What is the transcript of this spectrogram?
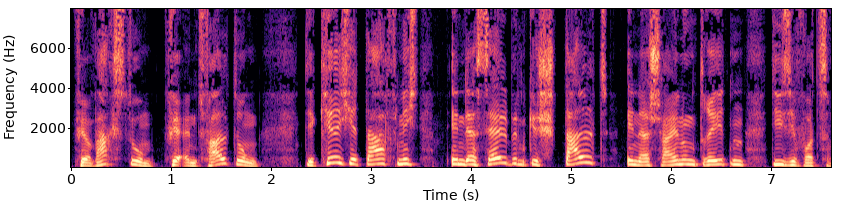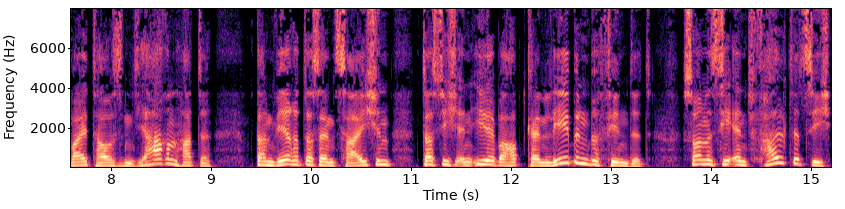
für Wachstum, für Entfaltung. Die Kirche darf nicht in derselben Gestalt in Erscheinung treten, die sie vor 2000 Jahren hatte. Dann wäre das ein Zeichen, dass sich in ihr überhaupt kein Leben befindet, sondern sie entfaltet sich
